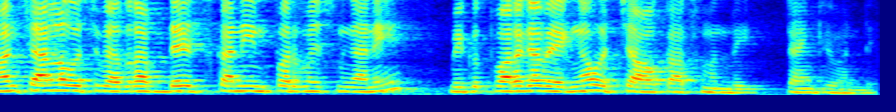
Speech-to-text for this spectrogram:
మన ఛానల్లో వచ్చే వెదర్ అప్డేట్స్ కానీ ఇన్ఫర్మేషన్ కానీ మీకు త్వరగా వేగంగా వచ్చే అవకాశం ఉంది. థ్యాంక్ యూ అండి.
